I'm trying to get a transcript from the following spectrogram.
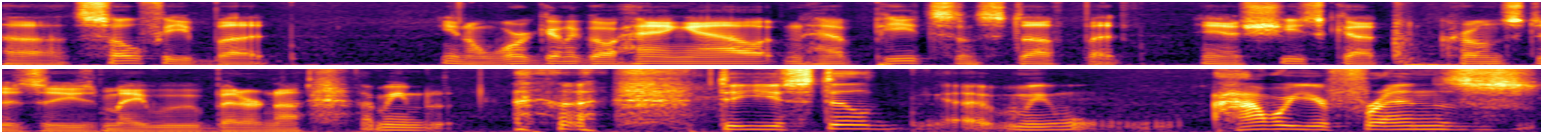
uh, sophie but you know we're going to go hang out and have pizza and stuff but know, she's got Crohn's disease. Maybe we better not. I mean, do you still? I mean, how are your friends?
